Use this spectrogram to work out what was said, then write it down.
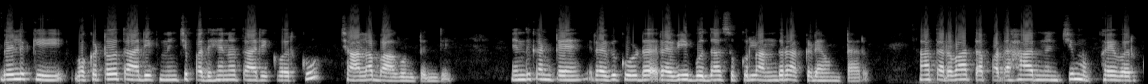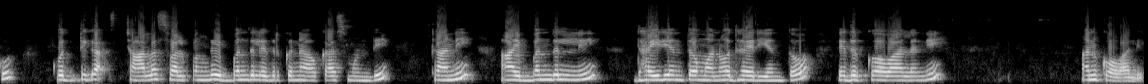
వీళ్ళకి ఒకటో తారీఖు నుంచి పదిహేనో తారీఖు వరకు చాలా బాగుంటుంది. ఎందుకంటే రవి కూడా రవి బుధ శుక్రులు అందరూ అక్కడే ఉంటారు. ఆ తర్వాత పదహారు నుంచి ముప్పై వరకు కొద్దిగా చాలా స్వల్పంగా ఇబ్బందులు ఎదుర్కొనే అవకాశం ఉంది. కానీ ఆ ఇబ్బందుల్ని ధైర్యంతో మనోధైర్యంతో ఎదుర్కోవాలని అనుకోవాలి.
